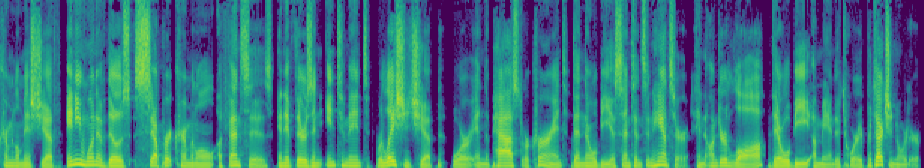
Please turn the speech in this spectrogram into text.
criminal mischief, any one of those separate criminal offenses. And if there's an intimate relationship or in the past or current, then there will be a sentence enhancer. And under law, there will be a mandatory protection order.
